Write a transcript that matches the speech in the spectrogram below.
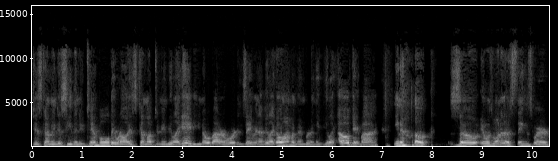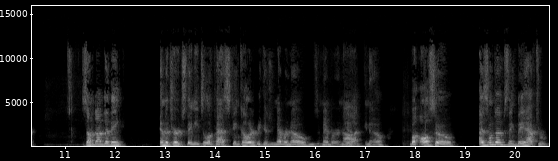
just coming to see the new temple. They would always come up to me and be like, Hey, do you know about our Lord and Savior? And I'd be like, Oh, I'm a member. And they'd be like, Oh, okay, bye. You know, so it was one of those things where sometimes I think in the church they need to look past skin color because you never know who's a member or not, yeah. you know. But also, I sometimes think they have to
